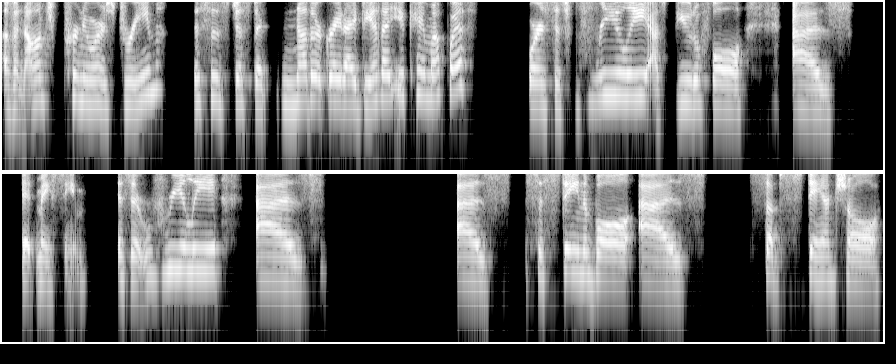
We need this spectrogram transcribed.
of an entrepreneur's dream. This is just a, another great idea that you came up with. Or is this really as beautiful as it may seem? Is it really as as sustainable as substantial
